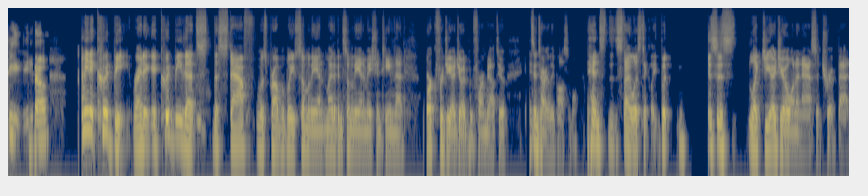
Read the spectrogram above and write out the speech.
you know? I mean, it could be right. It, it could be that the staff was probably some of the might have been some of the animation team that work for GI Joe had been farmed out to. It's entirely possible. Hence, stylistically, but this is like GI Joe on an acid trip. Bad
